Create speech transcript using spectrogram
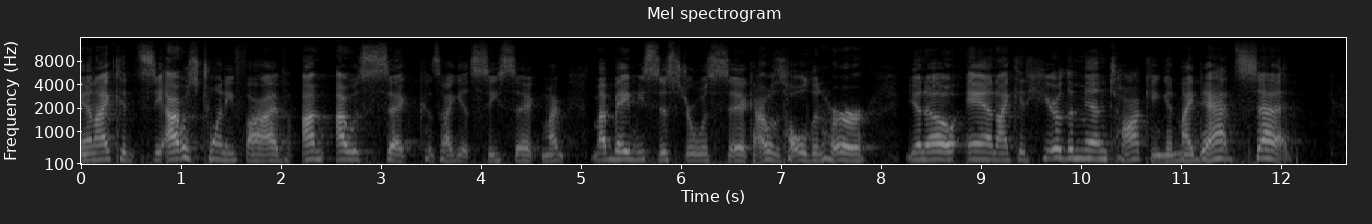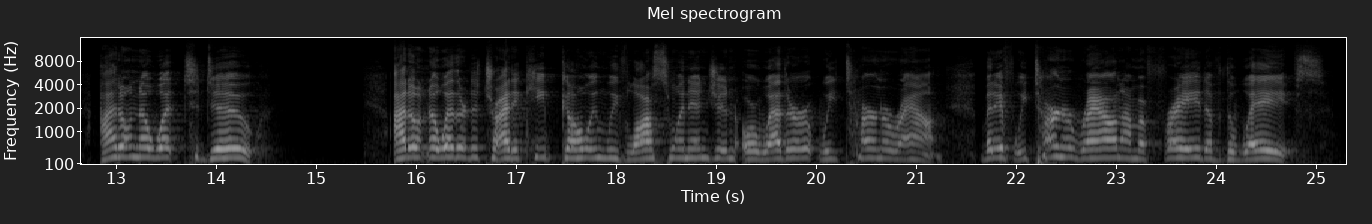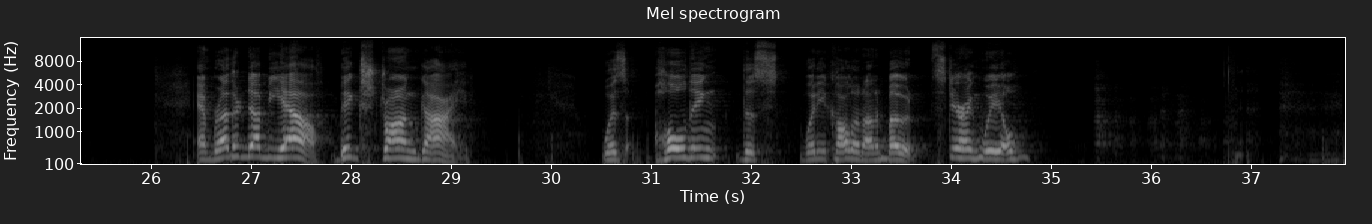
And I could see, I was 25. I'm, I was sick because I get seasick. My, my baby sister was sick. I was holding her, you know, and I could hear the men talking. And my dad said, I don't know what to do. I don't know whether to try to keep going. We've lost one engine or whether we turn around. But if we turn around, I'm afraid of the waves. And Brother WL, big, strong guy, was holding this, what do you call it on a boat? Steering wheel.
